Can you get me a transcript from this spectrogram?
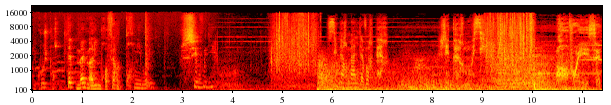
Du coup, je pense peut-être même aller me refaire le premier volet. C'est vous dire. C'est normal d'avoir peur. J'ai peur moi aussi. Renvoyez cette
